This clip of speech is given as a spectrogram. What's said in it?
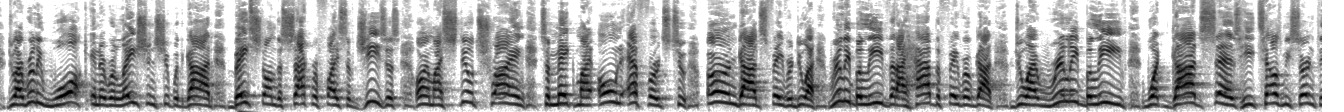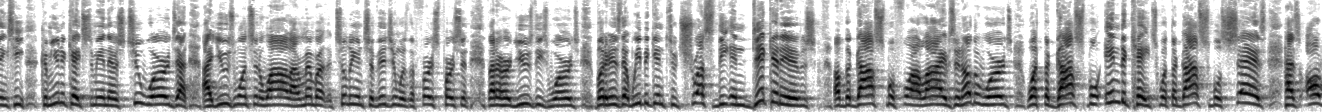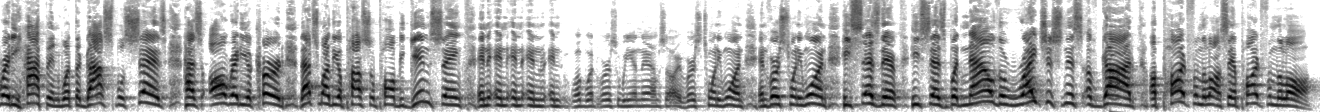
Do I really walk in a relationship with God based on the sacrifice of Jesus, or am I still trying to make my own efforts to earn God's favor? Do I really believe that I have the favor of God? Do I really believe what God says? He tells me certain things, He communicates to me, and there's two words that I use once in a while. I remember Tullian Tchividjian was the first person that I heard use these words, but it is that we begin to trust the indicatives of the gospel for our lives. In other words, what the gospel gospel indicates, what the gospel says has already happened, what the gospel says has already occurred. That's why the apostle Paul begins saying in, in, in, in, what, what verse are we in there? I'm sorry, verse 21. In verse 21, he says there, he says, but now the righteousness of God apart from the law, say apart from the law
